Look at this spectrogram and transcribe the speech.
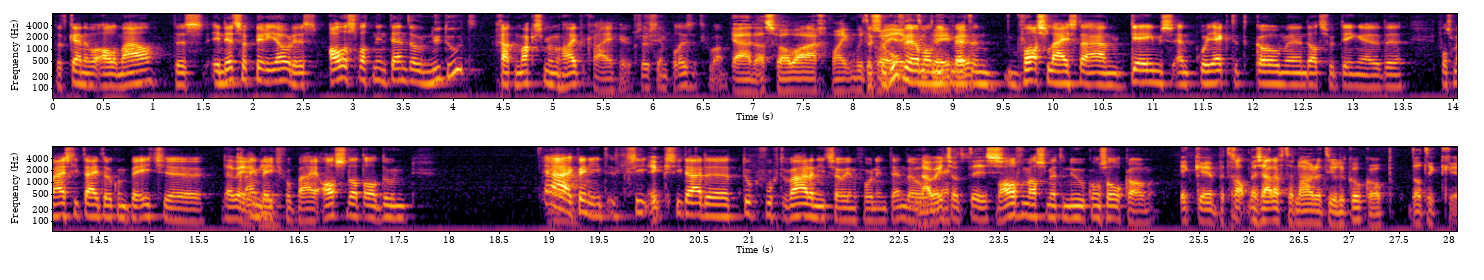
Dat kennen we allemaal. Dus in dit soort periodes, alles wat Nintendo nu doet, gaat maximum hype krijgen. Zo simpel is het gewoon. Ja, dat is wel waar. Maar ik moet dus ze hoeven helemaal niet met een waslijst aan games en projecten te komen en dat soort dingen. De, volgens mij is die tijd ook een beetje, een klein beetje voorbij. Als ze dat al doen. Ja, ik weet niet. Ik zie, ik, zie daar de toegevoegde waarde niet zo in voor Nintendo. Nou, weet je wat het is? Behalve als ze met een nieuwe console komen. Ik uh, betrap mezelf er nou natuurlijk ook op dat ik uh,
